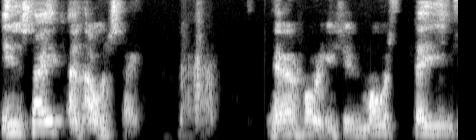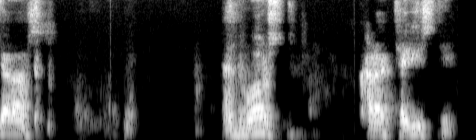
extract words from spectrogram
inside and outside. Therefore, it is most dangerous and worst characteristic,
